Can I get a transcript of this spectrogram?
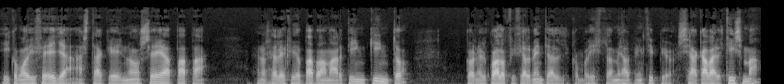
Y como dice ella, hasta que no sea papa, no sea elegido papa Martín V, con el cual oficialmente, como dije también al principio, se acaba el cisma,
